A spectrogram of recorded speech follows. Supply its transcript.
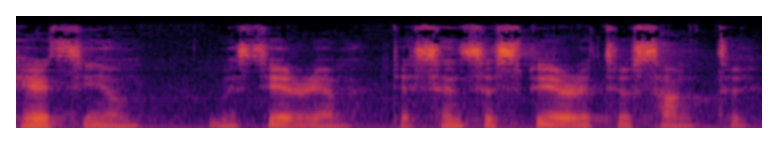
Tertium Mysterium de Sensu Spiritu Sancti.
